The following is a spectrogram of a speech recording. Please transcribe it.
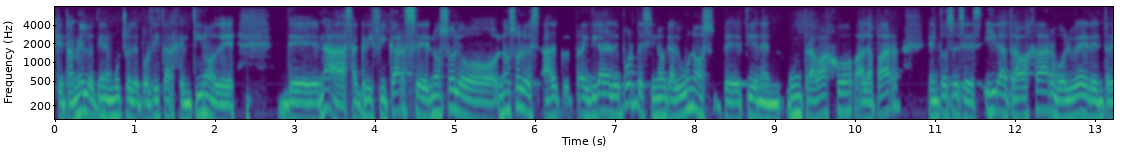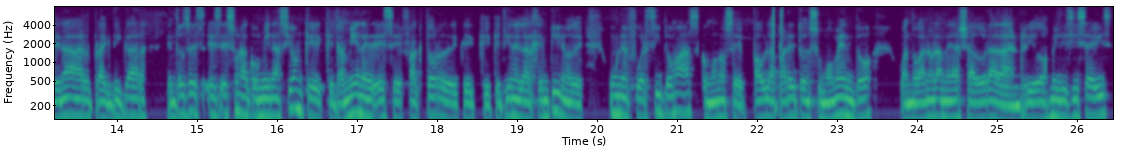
que también lo tiene mucho el deportista argentino de, de nada, sacrificarse, no solo, no solo es practicar el deporte, sino que algunos eh, tienen un trabajo a la par, entonces es ir a trabajar, volver, entrenar, practicar. Entonces es, es una combinación que, que también es ese factor de que, que- que tiene el argentino de un esfuercito más, como no sé, Paula Pareto en su momento, cuando ganó la medalla dorada en Río 2016,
